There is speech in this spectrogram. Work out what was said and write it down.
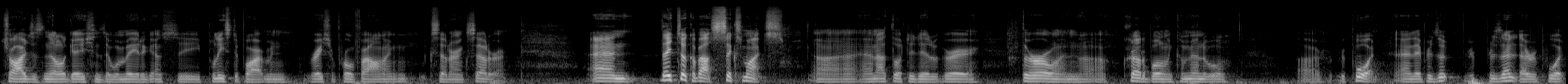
charges and allegations that were made against the police department, racial profiling, et cetera, et cetera. And they took about six months, uh, and I thought they did a very thorough and uh, credible and commendable uh, report. And they pre presented that report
